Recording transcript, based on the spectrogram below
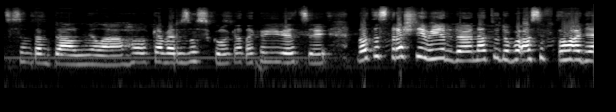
co jsem tam dál měla, holka versus kluk a takové věci. Bylo to strašně weird, na tu dobu asi v pohodě,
